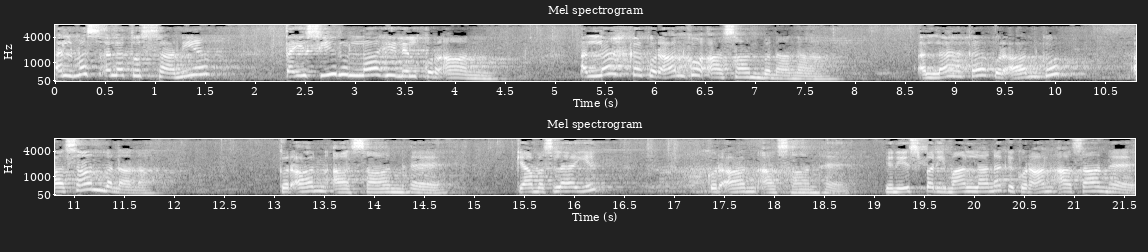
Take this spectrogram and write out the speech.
المسألة الثانية تیسیر اللہ للقرآن۔ اللہ کا قرآن کو آسان بنانا۔ اللہ کا قرآن کو آسان بنانا۔ قرآن آسان ہے۔ کیا مسئلہ ہے یہ؟ قرآن آسان ہے۔ یعنی اس پر ایمان لانا کہ قرآن آسان ہے۔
